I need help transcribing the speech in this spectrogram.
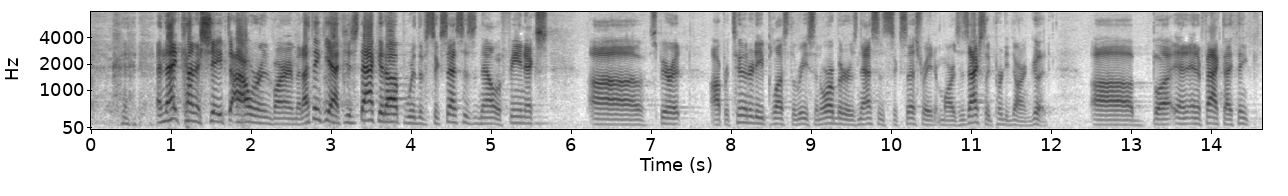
and that kind of shaped our environment. I think, yeah, if you stack it up with the successes now of Phoenix, uh, Spirit, Opportunity, plus the recent orbiters, NASA's success rate at Mars is actually pretty darn good. Uh, but, and, and in fact, I think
